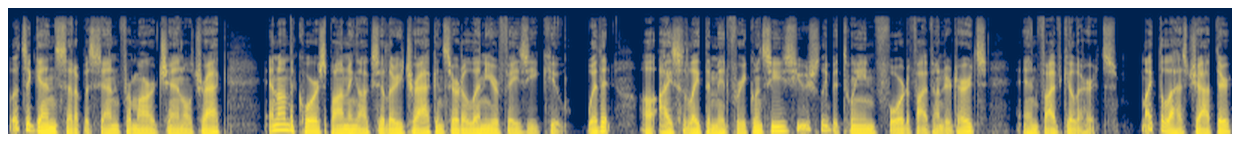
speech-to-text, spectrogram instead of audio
let's again set up a send from our channel track, and on the corresponding auxiliary track, insert a linear phase EQ. With it, I'll isolate the mid frequencies, usually between 4 to 500 Hz and 5 kHz. Like the last chapter,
